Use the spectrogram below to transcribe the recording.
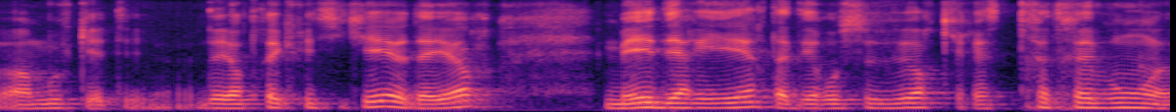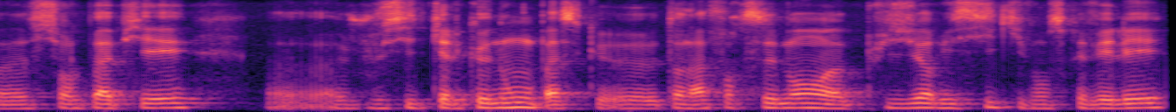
euh, un move qui a été d'ailleurs très critiqué d'ailleurs. Mais derrière, tu as des receveurs qui restent très très bons sur le papier. je vous cite quelques noms parce que tu en as forcément plusieurs ici qui vont se révéler.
